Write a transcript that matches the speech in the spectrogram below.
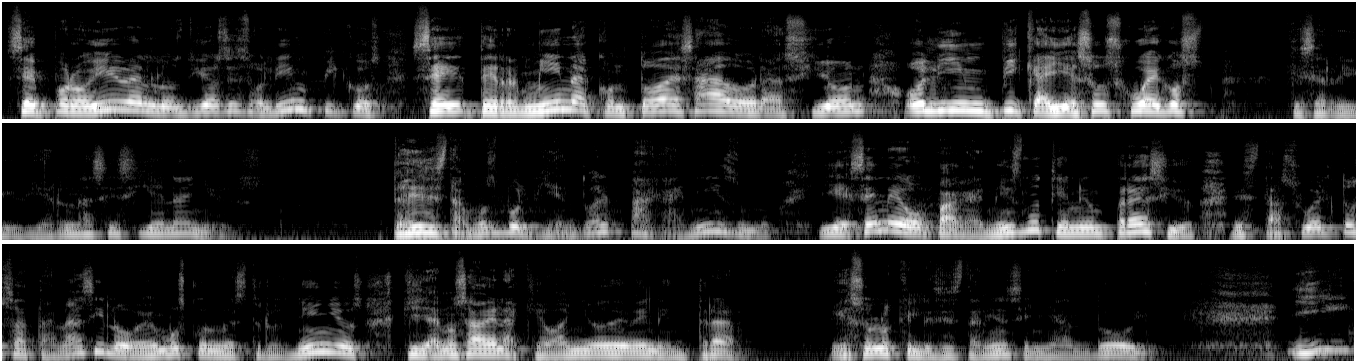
se prohíben los dioses olímpicos, se termina con toda esa adoración olímpica y esos juegos que se revivieron hace 100 años. Entonces estamos volviendo al paganismo y ese neopaganismo tiene un precio. Está suelto Satanás y lo vemos con nuestros niños que ya no saben a qué baño deben entrar. Eso es lo que les están enseñando hoy. Y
